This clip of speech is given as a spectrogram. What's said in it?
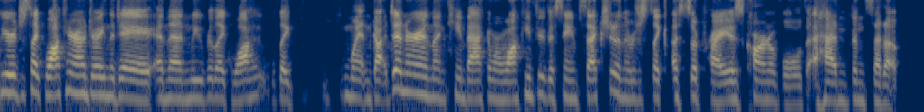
we were just like walking around during the day and then we were like walk like went and got dinner and then came back and we're walking through the same section and there was just like a surprise carnival that hadn't been set up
